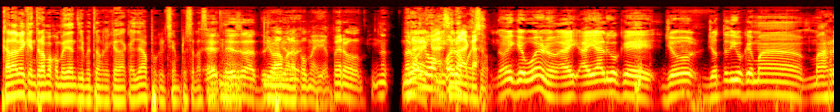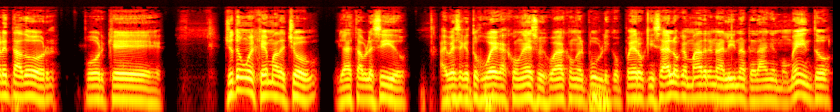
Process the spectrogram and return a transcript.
Cada vez que entramos comediantes yo me tengo que quedar callado porque él siempre se la sabe. Eh, exacto. Yo amo la comedia, pero no, no No, la no haga vamos- caso, hoy no no la vamos a haga caso. No, y que bueno, hay, hay algo que yo, yo te digo que es más, más retador porque yo tengo un esquema de show ya establecido. Hay veces que tú juegas con eso y juegas con el público, pero quizás es lo que más adrenalina te da en el momento,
